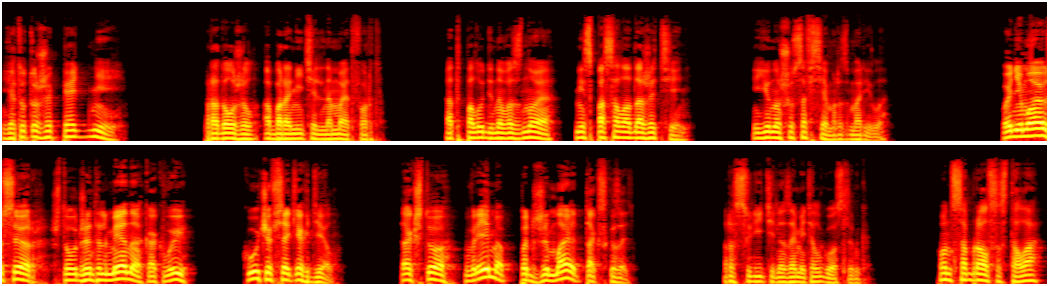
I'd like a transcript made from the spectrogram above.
«Я тут уже пять дней», — продолжил оборонительно Мэтфорд. От полуденного зноя не спасала даже тень. Юношу совсем разморило. «Понимаю, сэр, что у джентльмена, как вы, Куча всяких дел. Так что время поджимает, так сказать. Рассудительно заметил Гослинг. Он собрал со стола,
